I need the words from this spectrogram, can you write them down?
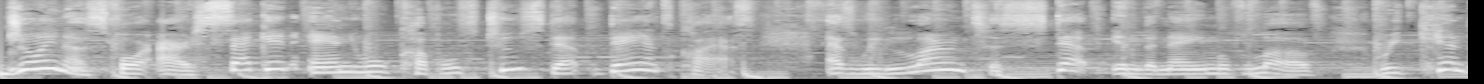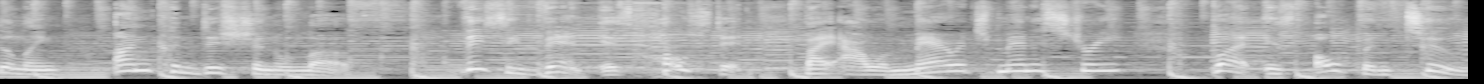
Join us for our second annual Couples Two Step Dance Class as we learn to step in the name of love, rekindling unconditional love. This event is hosted by our marriage ministry, but is open to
